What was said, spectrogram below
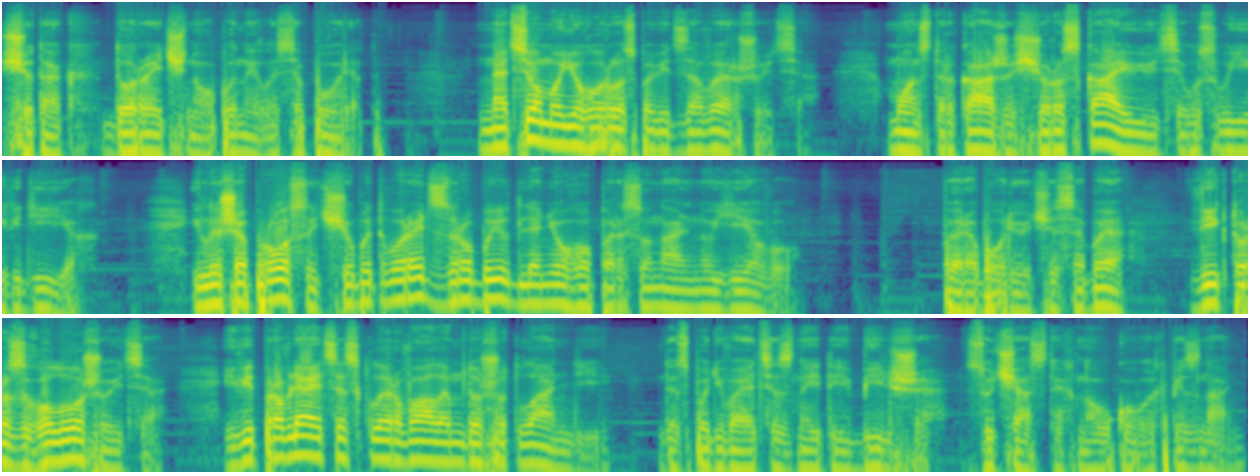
що так доречно опинилася поряд. На цьому його розповідь завершується. Монстр каже, що розкаюється у своїх діях, і лише просить, щоби творець зробив для нього персональну Єву. Переборюючи себе, Віктор зголошується і відправляється з Клервалем до Шотландії, де сподівається знайти більше сучасних наукових пізнань.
